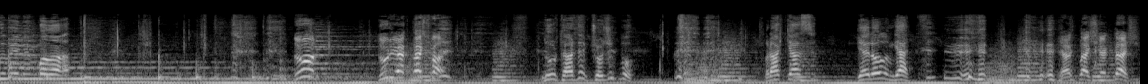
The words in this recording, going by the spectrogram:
Yardım edin bana. Dur. Dur yaklaşma. Dur tertip çocuk bu. Bırak gelsin. Gel oğlum gel. Yaklaş yaklaş.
